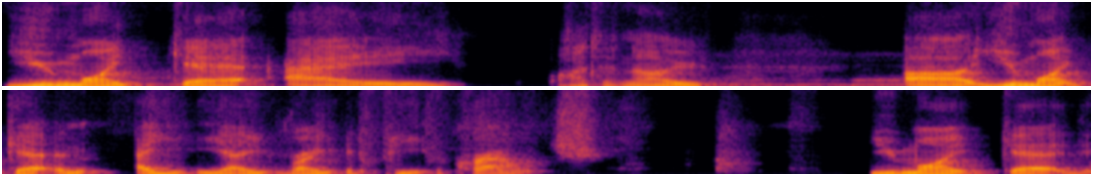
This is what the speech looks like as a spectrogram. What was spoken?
you might get a I don't know, uh, you might get an 88 rated Peter Crouch. You might get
